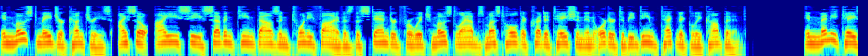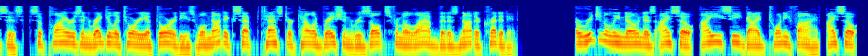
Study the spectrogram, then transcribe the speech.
In most major countries, ISO IEC 17025 is the standard for which most labs must hold accreditation in order to be deemed technically competent. In many cases, suppliers and regulatory authorities will not accept test or calibration results from a lab that is not accredited. Originally known as ISO, IEC Guide 25, ISO,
